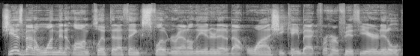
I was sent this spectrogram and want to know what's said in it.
she has about a one minute long clip that I think's floating around on the internet about why she came back for her fifth year, and it'll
